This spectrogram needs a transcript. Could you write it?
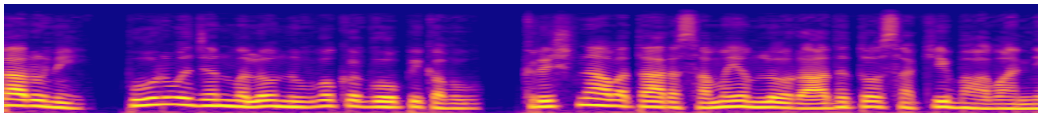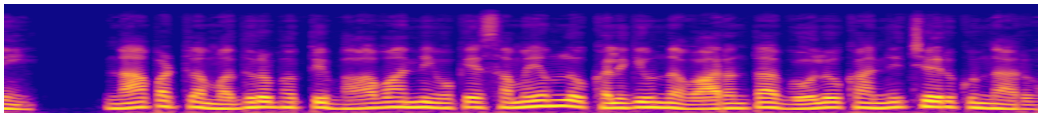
తరుణి పూర్వజన్మలో నువ్వొక గోపికవు. కృష్ణావతార సమయంలో రాధతో సఖీభావాన్ని నాపట్ల మధురభక్తి భావాన్ని ఒకే సమయంలో కలిగి ఉన్న వారంతా గోలోకాన్ని చేరుకున్నారు.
